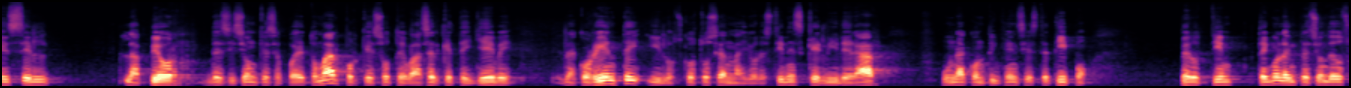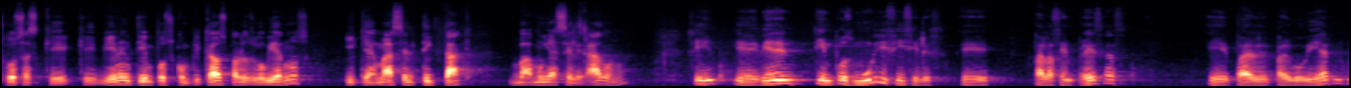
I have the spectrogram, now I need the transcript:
es el, la peor decisión que se puede tomar porque eso te va a hacer que te lleve la corriente y los costos sean mayores. Tienes que liderar una contingencia de este tipo, pero tengo la impresión de dos cosas, que, vienen tiempos complicados para los gobiernos y que además el tic-tac va muy acelerado, ¿no? Sí, eh, vienen tiempos muy difíciles eh, para las empresas, eh, para, el, gobierno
